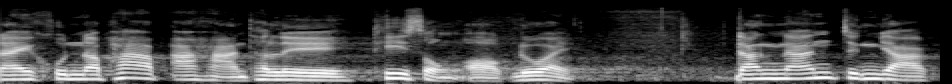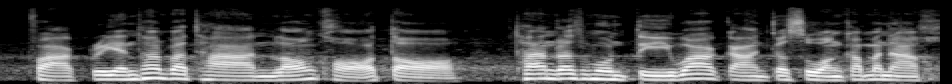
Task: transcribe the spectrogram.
ในคุณภาพอาหารทะเลที่ส่งออกด้วย ดังนั้นจึงอยากฝากเรียนท่านประธานร้องขอต่อท่านรัฐมนตรีว่าการกระทรวงคมนาค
